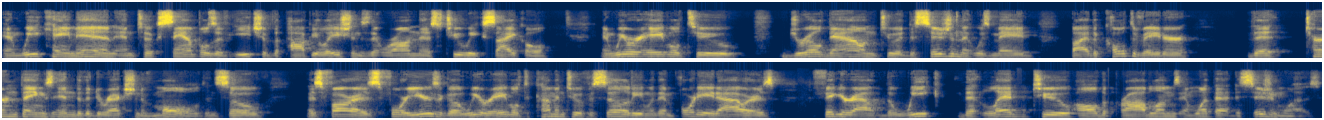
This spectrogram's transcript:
And we came in and took samples of each of the populations that were on this two week cycle. And we were able to drill down to a decision that was made by the cultivator that turned things into the direction of mold. And so, as far as four years ago, we were able to come into a facility and within 48 hours figure out the week that led to all the problems and what that decision was.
